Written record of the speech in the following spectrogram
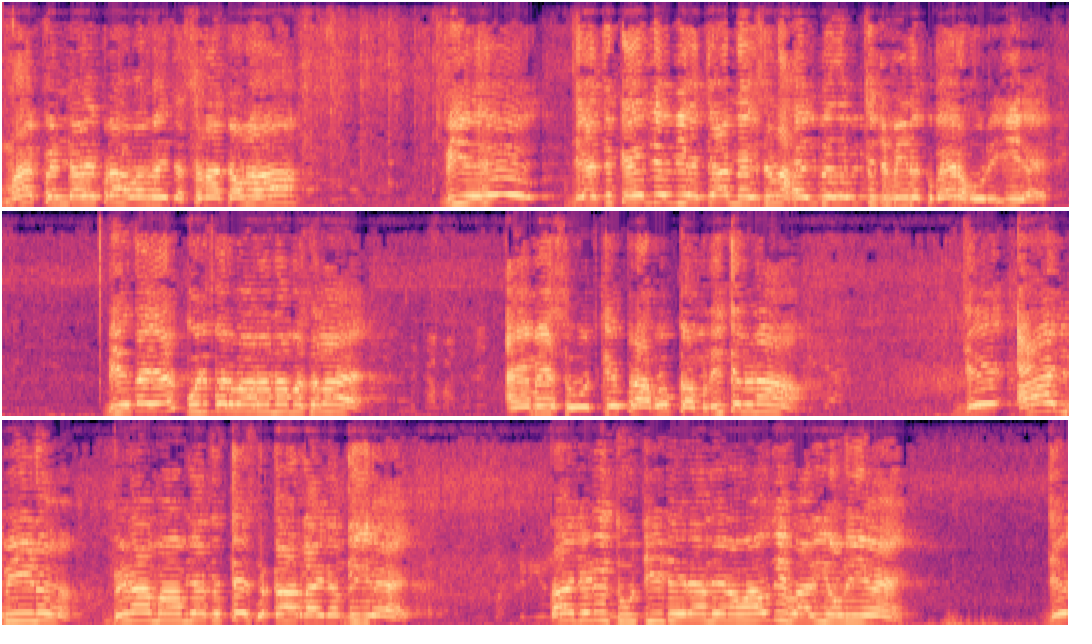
ਮੈਂ ਪਿੰਡ ਵਾਲੇ ਭਰਾਵਾਂ ਨੂੰ ਇਹ ਦੱਸਣਾ ਚਾਹਣਾ ਵੀ ਇਹ ਜੇ ਅੱਜ ਕਹਿ ਲਈਏ ਵੀ ਅੱਜ ਆਹ ਨੈਸ਼ਨਲ ਹਾਈਵੇ ਦੇ ਵਿੱਚ ਜ਼ਮੀਨ ਅਕਵਾਇਰ ਹੋ ਰਹੀ ਹੈ। ਵੀ ਇਹ ਤਾਂ ਯਾਰ ਕੁਝ ਪਰਿਵਾਰਾਂ ਦਾ ਮਸਲਾ ਹੈ। ਐਵੇਂ ਸੋਚ ਕੇ ਭਰਾਵੋ ਕੰਮ ਨਹੀਂ ਚੱਲਣਾ। ਜੇ ਆ ਜ਼ਮੀਨ ਬਿਨਾ ਮਾਮਲਾ ਦਿੱਤੇ ਸਰਕਾਰ ਲੈ ਜਾਂਦੀ ਹੈ, ਤਾਂ ਜਿਹੜੀ ਦੂਜੀ ਡੇਰਿਆਂ ਦੇ ਨਾਂ ਹੈ ਉਹਦੀ ਵਾਰੀ ਆਉਣੀ ਹੈ। ਜੇ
